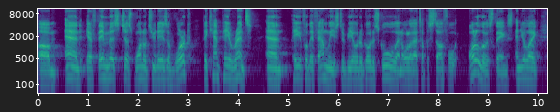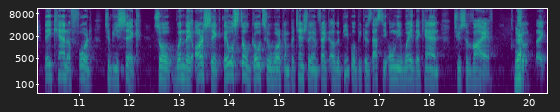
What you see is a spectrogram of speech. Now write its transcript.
um, and if they miss just one or two days of work, they can't pay rent and pay for their families to be able to go to school and all of that type of stuff or all of those things. And you're like, they can't afford to be sick. So when they are sick, they will still go to work and potentially infect other people because that's the only way they can to survive. Yeah. So like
